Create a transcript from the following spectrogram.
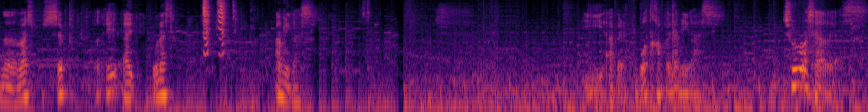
Nada más, pues, aquí hay unas amigas. Y a ver, what happened, amigas? Churros alias.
